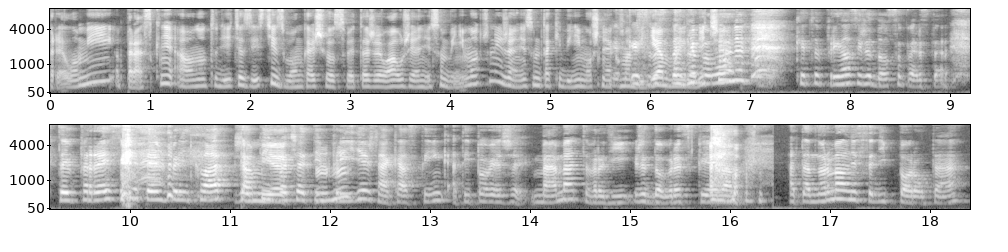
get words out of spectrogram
prelomí praskne a ono to dieťa zistí z vonkajšieho sveta, že wow, že ja nie som vynimočný, že ja nie som taký vynimočný, ako mám vidia moji rodičia. Keď sa prihlásiš do Superstar. To je presne ten príklad, že Tam ty, je. Počať, ty mm-hmm. prídeš na casting a ty povieš, že mama tvrdí, že dobre spievam. a tam normálne sedí porota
